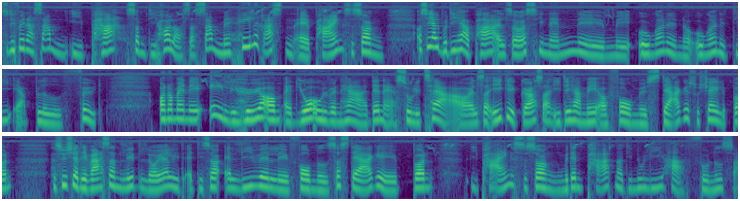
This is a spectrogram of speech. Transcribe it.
Så de finder sammen i par, som de holder sig sammen med hele resten af paringssæsonen. Og så hjælper de her par altså også hinanden øh, med ungerne, når ungerne de er blevet født. Og når man øh, egentlig hører om, at jordulven her, den er solitær og altså ikke gør sig i det her med at forme stærke sociale bånd, så synes jeg, det var sådan lidt løjerligt, at de så alligevel øh, formede så stærke øh, bånd i paringssæsonen med den partner, de nu lige har fundet sig.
